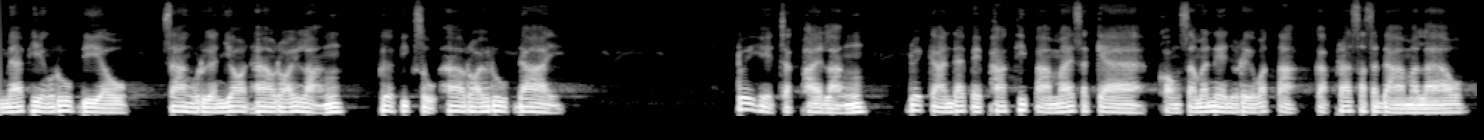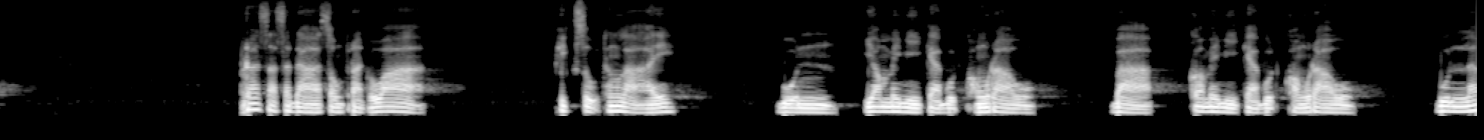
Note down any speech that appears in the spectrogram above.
รแม้เพียงรูปเดียว สร้างเรือนยอดห้าร้อยหลัง เพื่อภิกษุห้าร้อยรูปได้ ด้วยเหตุจากภายหลัง ด้วยการได้ไปพักที่ป่าไม้สแกของสามเณรเรวตะกับพระศาสดามาแล้ว พระศาสดาทรงตรัสว่า ภิกษุทั้งหลาย บุญย่อมไม่มีแก่บุตรของเรา บาปก็ไม่มีแก่บุตรของเรา บุญและ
